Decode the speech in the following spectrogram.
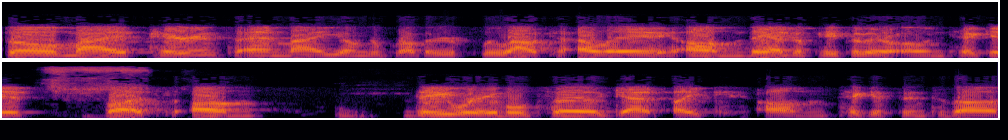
so my parents and my younger brother flew out to LA. Um, they had to pay for their own tickets, but um, they were able to get like um, tickets into the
